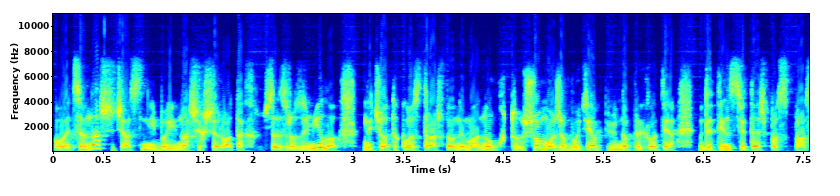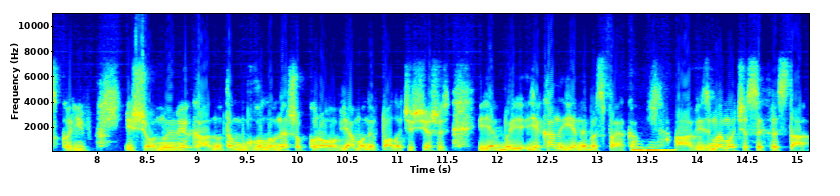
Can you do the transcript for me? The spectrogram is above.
овець. Це в наш час, ніби і в наших широтах, все зрозуміло, нічого такого страшного нема. Ну хто що може бути? Я наприклад, я в дитинстві теж пас, пас корів. І що? Ну яка? Ну там головне, щоб корова в яму не впала, чи ще щось, і якби яка є небезпека. Мгм. А візьмемо часи Христа.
